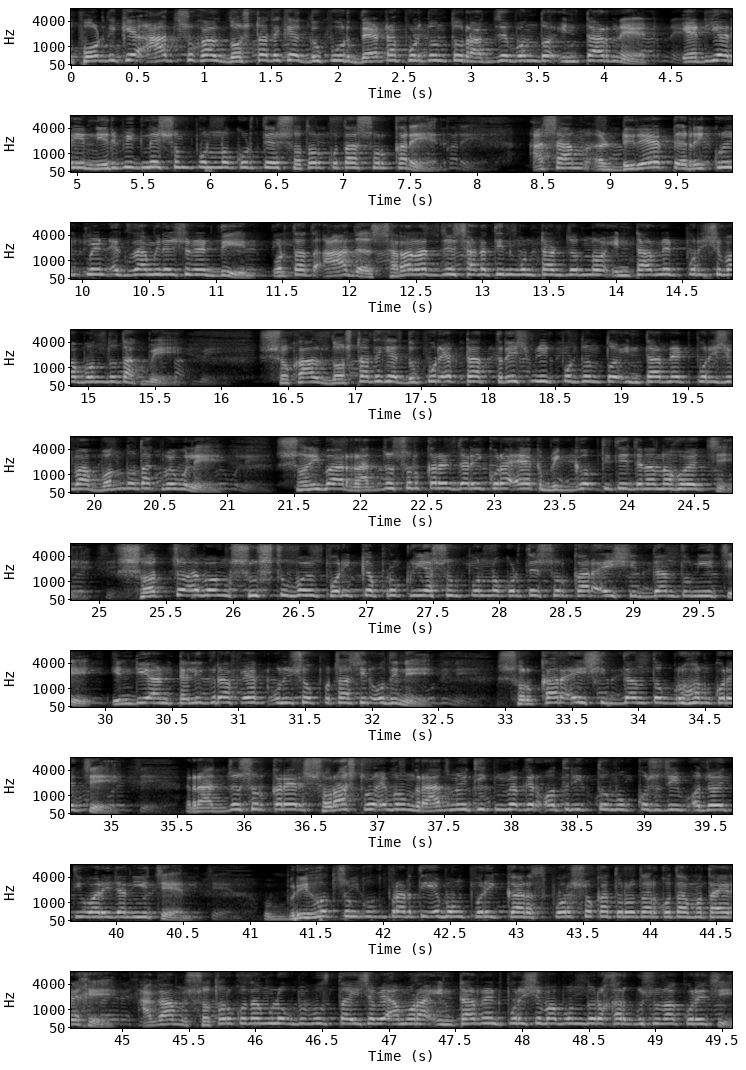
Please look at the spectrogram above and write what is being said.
অপরদিকে, আজ সকাল দশটা থেকে দুপুর দেড়টা পর্যন্ত রাজ্যে বন্ধ ইন্টারনেট। এডিআরই নির্বিঘ্নে সম্পন্ন করতে সতর্কতা সরকারের। আসাম ডিরেক্ট রিক্রুটমেন্ট এক্সামিনেশনের দিন, অর্থাৎ আজ সারা রাজ্যে সাড়ে তিন ঘণ্টার জন্য ইন্টারনেট পরিষেবা বন্ধ থাকবে। সকাল দশটা থেকে দুপুর একটা ত্রিশ মিনিট পর্যন্ত ইন্টারনেট পরিষেবা বন্ধ থাকবে বলে শনিবার রাজ্য সরকারের জারি করা এক বিজ্ঞপ্তিতে জানানো হয়েছে। স্বচ্ছ এবং সুষ্ঠুভাবে পরীক্ষা প্রক্রিয়া সম্পন্ন করতে সরকার এই সিদ্ধান্ত নিয়েছে। ইন্ডিয়ান টেলিগ্রাফ অ্যাক্ট উনিশশো অধীনে সরকার এই সিদ্ধান্ত গ্রহণ করেছে। রাজ্য সরকারের স্বরাষ্ট্র এবং রাজনৈতিক বিভাগের অতিরিক্ত মুখ্য সচিব অজয় তিওয়ারি জানিয়েছেন বৃহৎ সংখ্যক প্রার্থী এবং পরীক্ষার স্পর্শকাতরতার কথা মাথায় রেখে আগাম সতর্কতামূলক ব্যবস্থা হিসেবে আমরা ইন্টারনেট পরিষেবা বন্ধ রাখার ঘোষণা করেছি।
